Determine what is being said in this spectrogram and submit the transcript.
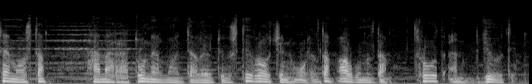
semmoista hämärää tunnelmointia löytyy Steve Roachin uudelta albumilta Truth and Beauty.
